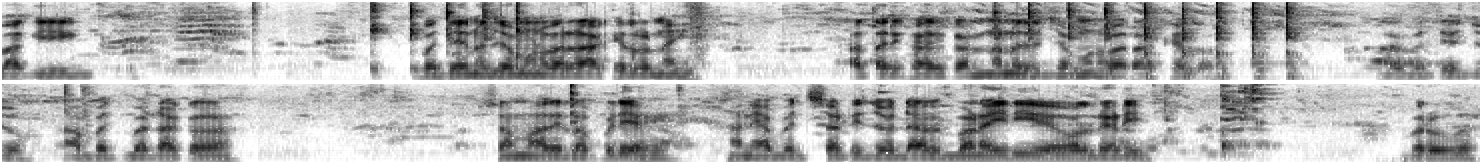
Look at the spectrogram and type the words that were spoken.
બાકી બધેનો જમણવાર રાખેલો નહીં. અત્યારે ખાલી ઘરનો જ જમણવાર રાખેલો. એટલે બધે જો, આ બધ બટાકા સમારેલા પડ્યા અને આ બધી સાટી જો દાળ બનાવી રહી ઓલરેડી બરોબર?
